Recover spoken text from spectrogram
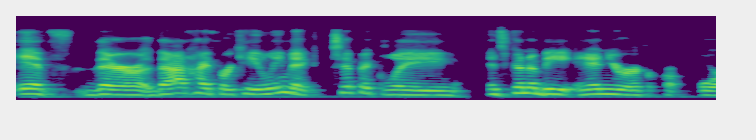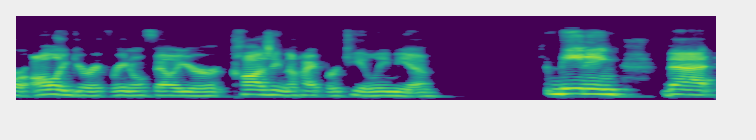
if they're that hyperkalemic, typically it's going to be anuric or oliguric renal failure causing the hyperkalemia meaning that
